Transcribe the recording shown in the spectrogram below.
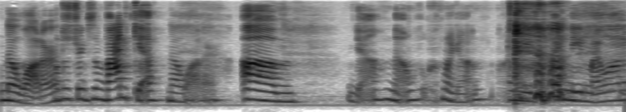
No water. I'll just drink some vodka. No water. Um, yeah, no. Oh my god, I need, I need my water.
